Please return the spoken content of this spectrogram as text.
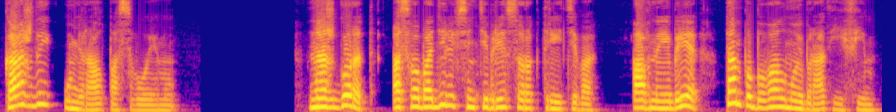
Каждый умирал по-своему. Наш город освободили в сентябре 43-го, а в ноябре там побывал мой брат Ефим.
